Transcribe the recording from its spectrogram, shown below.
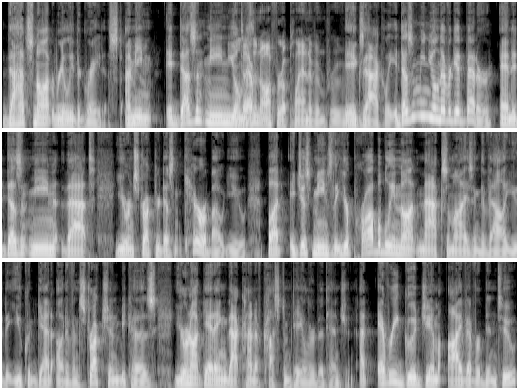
that's not really the greatest. I mean, it doesn't mean you'll never doesn't offer a plan of improvement Exactly. It doesn't mean you'll never get better, and it doesn't mean that your instructor doesn't care about you, but it just means that you're probably not maximizing the value that you could get out of instruction because you're not getting that kind of custom tailored attention. At every good gym I've ever been to,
